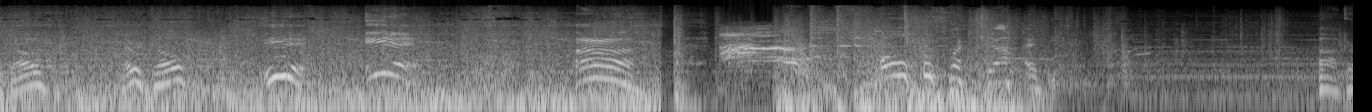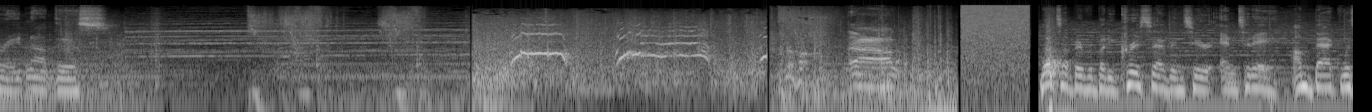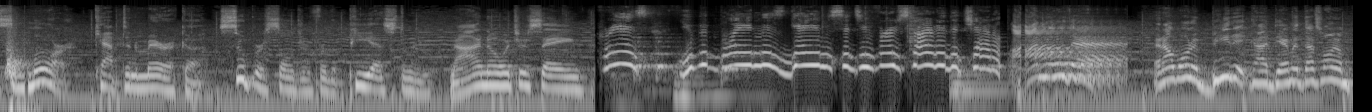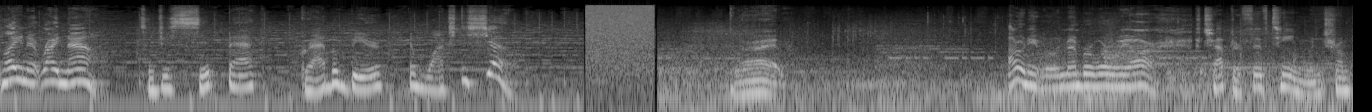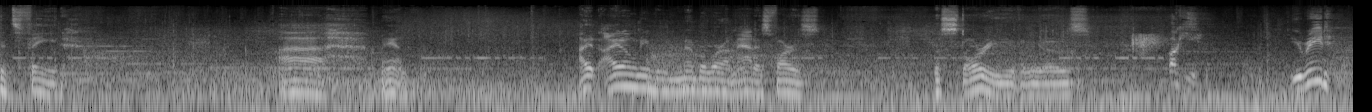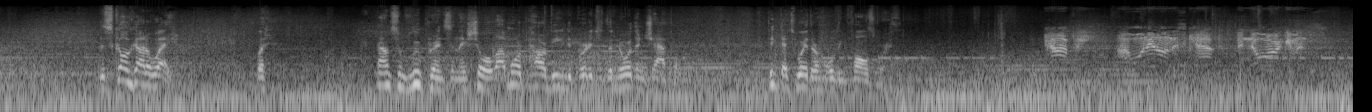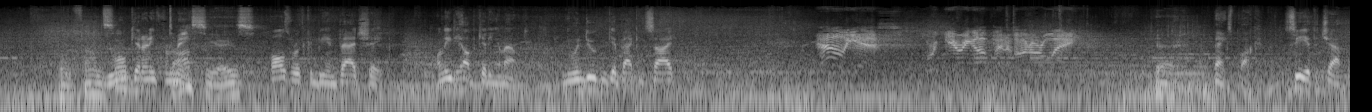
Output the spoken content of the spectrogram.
we go. There we go. Eat it. Eat it. Ah. Oh my god. Oh, great. Not this. Ah. What's up, everybody? Chris Evans here, and today I'm back with some more Captain America Super Soldier for the PS3. Now, I know what you're saying. Chris, you've been playing this game since you first started the channel. I know that. And I want to beat it, God damn it! That's why I'm playing it right now. So just sit back, grab a beer, and watch the show. Alright. I don't even remember where we are. Chapter 15 When Trumpets Fade. Ah, man. I, I don't even remember where I'm at as far as the story even goes. Bucky, you read? The skull got away, but I found some blueprints and they show a lot more power being diverted to the northern chapel. I think that's where they're holding Falsworth. I found You won't get any from me. dossiers. Falsworth could be in bad shape. I'll need help getting him out. You and Duke can get back inside. Hell yes. We're gearing up and on our way. Okay, Thanks, Buck. See you at the chapel.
